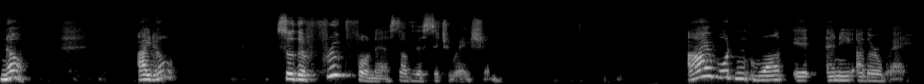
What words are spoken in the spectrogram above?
no, I don't. So the fruitfulness of this situation, I wouldn't want it any other way.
